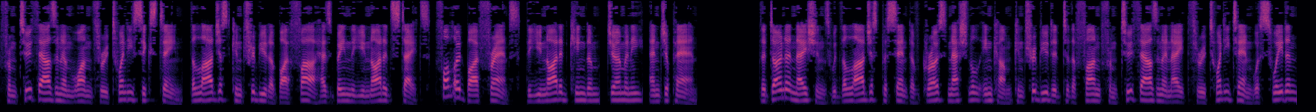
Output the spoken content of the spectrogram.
From 2001 through 2016, the largest contributor by far has been the United States, followed by France, the United Kingdom, Germany, and Japan. The donor nations with the largest percent of gross national income contributed to the fund from 2008 through 2010 were Sweden,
